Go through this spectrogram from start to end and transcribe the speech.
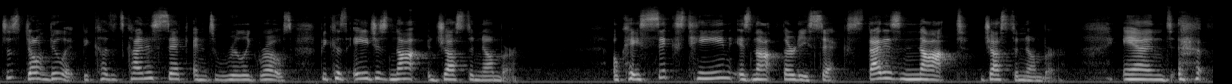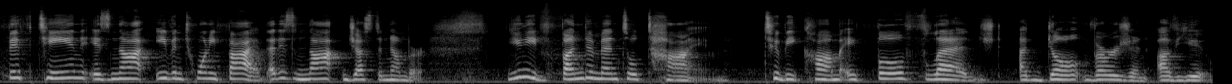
Just don't do it because it's kind of sick and it's really gross because age is not just a number. Okay, 16 is not 36. That is not just a number. And 15 is not even 25. That is not just a number. You need fundamental time to become a full fledged adult version of you.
